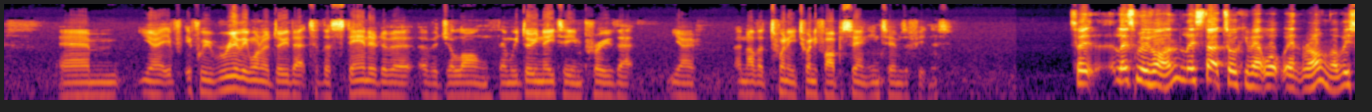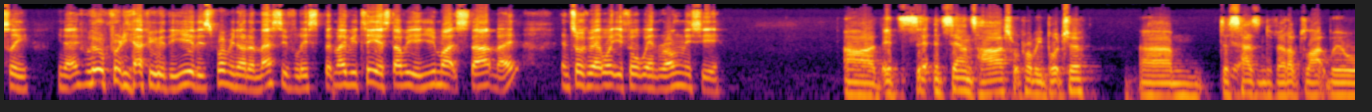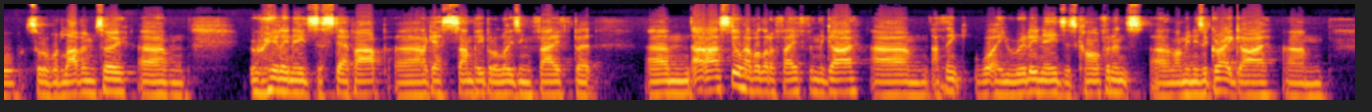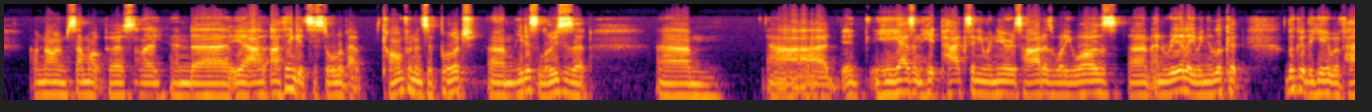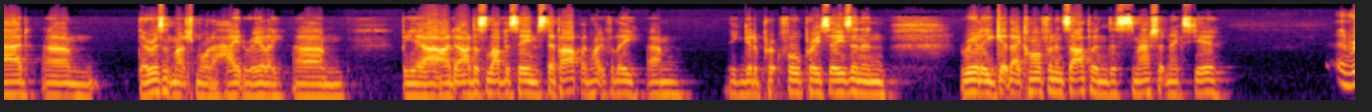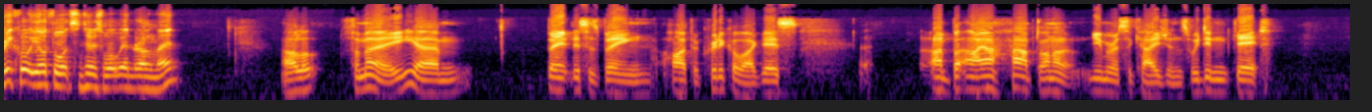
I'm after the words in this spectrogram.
um, you know, if, if we really want to do that to the standard of a of a Geelong, then we do need to improve that, you know, another 20, 25 percent in terms of fitness. So let's move on. Let's start talking about what went wrong. Obviously, you know we were pretty happy with the year. There's probably not a massive list, but maybe TSW, you might start, mate, and talk about what you thought went wrong this year. Uh, it's it sounds harsh, but probably Butcher. Um, just Yeah. hasn't developed like we'll sort of would love him to. Um, really needs to step up. Uh, I guess some people are losing faith, but um, I, I still have a lot of faith in the guy. Um, I think what he really needs is confidence. Um, I mean, he's a great guy. I know him somewhat personally, and uh, yeah, I, I think it's just all about confidence of Butch. Um, he just loses it. Um, uh, it, he hasn't hit packs anywhere near as hard as what he was, um, and really, when you look at look at the year we've had, um, there isn't much more to hate, really. Um, but yeah, I'd, I'd just love to see him step up, and hopefully um, he can get a pr- full preseason and really get that confidence up and just smash it next year. And Rick, your thoughts in terms of what went wrong, mate? Oh, look, for me, um, this is being hypercritical, I guess. I, I harped on it numerous occasions. We didn't get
